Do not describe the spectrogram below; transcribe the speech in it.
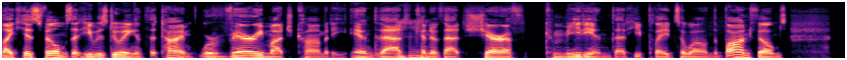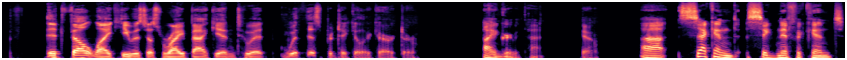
like his films that he was doing at the time were very much comedy, and that Mhm. kind of that sheriff comedian that he played so well in the Bond films. It felt like he was just right back into it with this particular character. I agree with that. Uh, second significant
